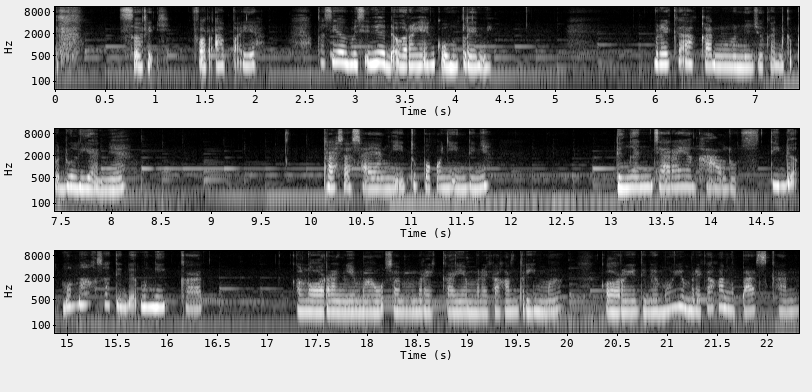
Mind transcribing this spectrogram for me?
Sorry for apa ya? Pasti habis ini ada orang yang komplain nih. Mereka akan menunjukkan kepeduliannya. Rasa sayangnya itu pokoknya intinya dengan cara yang halus. Tidak memaksa tidak mengikat. Kalau orangnya mau sama mereka yang mereka akan terima. Kalau orangnya tidak mau ya mereka akan lepaskan.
